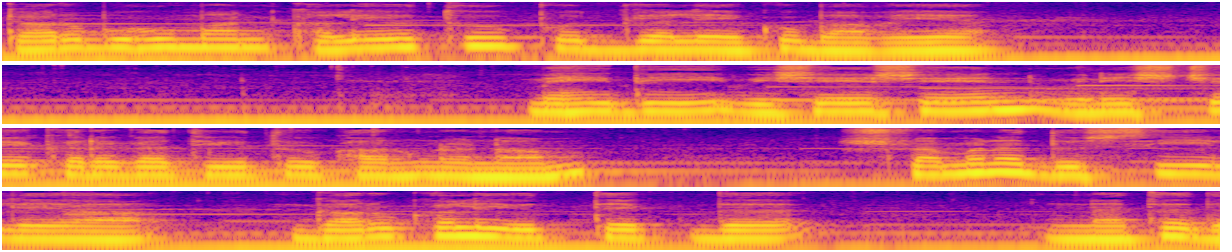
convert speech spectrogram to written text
ගරු බුහුමන් කළ යුතු පුද්ගලයෙකු බවය. මෙහිදී විශේෂයෙන් විනිශ්චය කරගත යුතු කරුණ නම් ශ්‍රමණ දුස්සීලයා ගරු කළ යුත්තෙක්ද නැතද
